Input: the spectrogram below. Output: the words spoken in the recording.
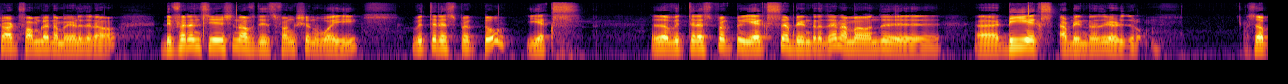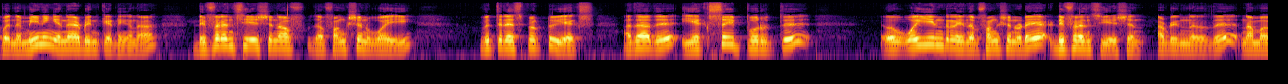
ஷார்ட் ஃபார்மில் நம்ம எழுதுகிறோம் differentiation of this function y with respect to x with respect to x அப்படின்றத நம்ம வந்து டிஎக்ஸ் அப்படின்றது எழுதுகிறோம் ஸோ இப்போ இந்த மீனிங் என்ன அப்படின்னு கேட்டிங்கன்னா differentiation of the function y with respect to x அதாவது எக்ஸை பொறுத்து ஒய்ன்ற இந்த ஃபங்க்ஷனுடைய டிஃபரன்சியேஷன் அப்படின்றது நம்ம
